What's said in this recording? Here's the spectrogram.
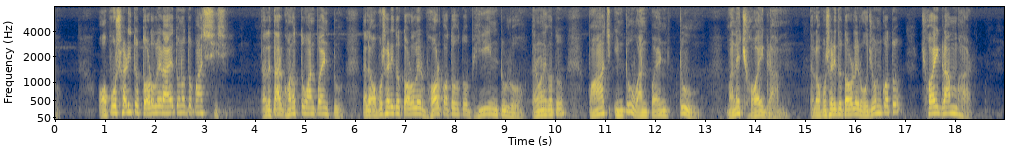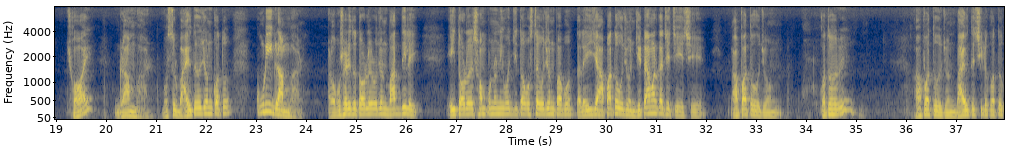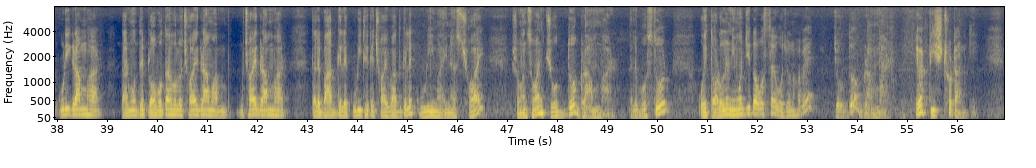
অপসারিত তরলের আয়তনও তো পাঁচ সিসি। তাহলে তার ঘনত্ব ওয়ান পয়েন্ট টু তাহলে অপসারিত তরলের ভর কত হতো? ভি ইন্টু রো তার মানে কত? পাঁচ ইন্টু ওয়ান পয়েন্ট টু মানে ছয় গ্রাম। তাহলে অপসারিত তরলের ওজন কত? ছয় গ্রাম ভার। ছয় গ্রাম ভার। বস্তুর বায়ুতে ওজন কত? কুড়ি গ্রাম ভার। আর অপসারিত তরলের ওজন বাদ দিলেই এই তরলের সম্পূর্ণ নিমজ্জিত অবস্থায় ওজন পাবো। তাহলে এই যে আপাত ওজন, যেটা আমার কাছে চেয়েছে, আপাত ওজন, কত হবে? আপাত ওজন, বায়ুতে ছিল কত? কুড়ি গ্রাম ভার, তার মধ্যে প্লবতা হলো ছয় গ্রাম ছয় গ্রাম ভার। তাহলে বাদ গেলে কুড়ি থেকে ছয়, বাদ গেলে কুড়ি মাইনাস ছয় সমান সমান চোদ্দ গ্রাম ভার। তাহলে বস্তুর ওই তরলে নিমজ্জিত অবস্থায় ওজন হবে চোদ্দ গ্রাম ভার। এবার পৃষ্ঠটান কি?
